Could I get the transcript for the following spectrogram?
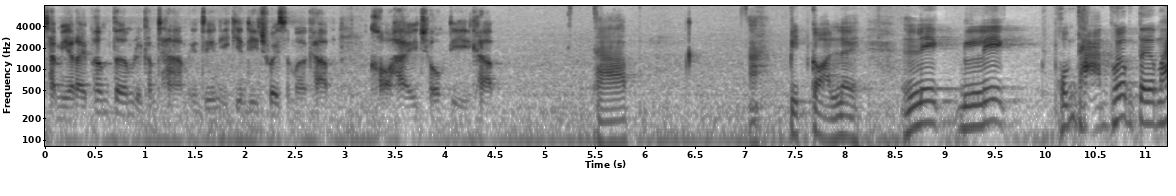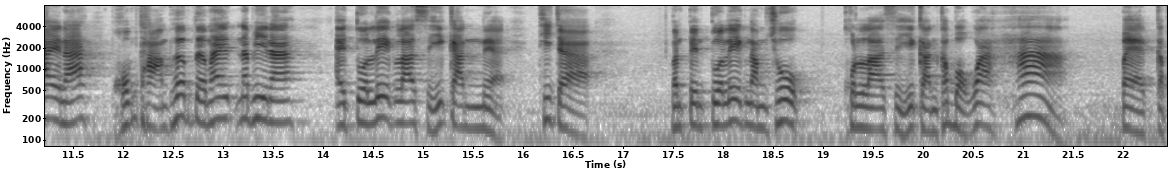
ถ้ามีอะไรเพิ่มเติมหรือคำถามอื่นๆอีกยินดีช่วยเสมอครับ ขอให้โชคดีครับ ครับอะ ปิดก่อนเลย เลขเลขผมถามเพิ่มเติมให้นะ ผมถามเพิ่มเติมให้นะพี่นะ ไอตัวเลขราศีกันเนี่ยที่จะมันเป็นตัวเลขนำโชคคนราศีกันเขาบอกว่า 5 8 กับ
